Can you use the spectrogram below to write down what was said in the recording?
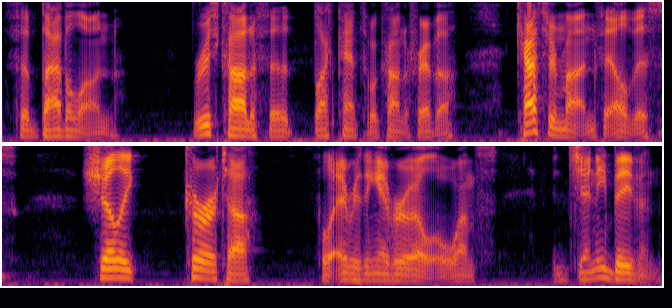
for Babylon, Ruth Carter for Black Panther: Wakanda Forever, Catherine Martin for Elvis, Shirley Kurata for Everything Everywhere All at Once, and Jenny Beavan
